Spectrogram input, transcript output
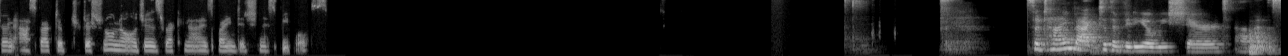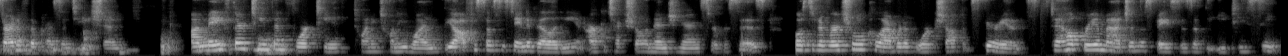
are an aspect of traditional knowledges recognized by Indigenous peoples. So tying back to the video we shared um, at the start of the presentation, on May 13th and 14th, 2021, the Office of Sustainability and Architectural and Engineering Services hosted a virtual collaborative workshop experience to help reimagine the spaces of the ETC.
